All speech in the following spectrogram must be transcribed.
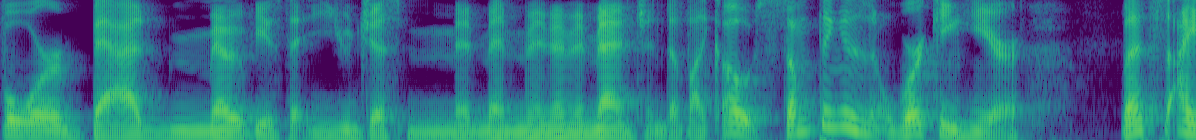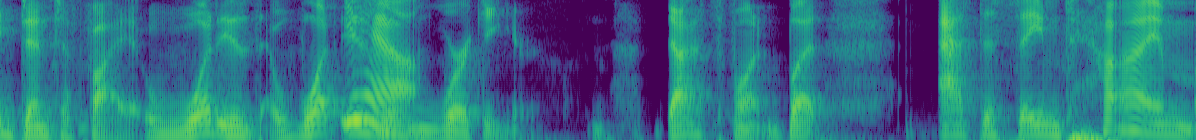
for bad movies that you just m- m- m- mentioned of like, oh, something isn't working here. Let's identify it. What is that? What Yeah. not working here? That's fun, but at the same time,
